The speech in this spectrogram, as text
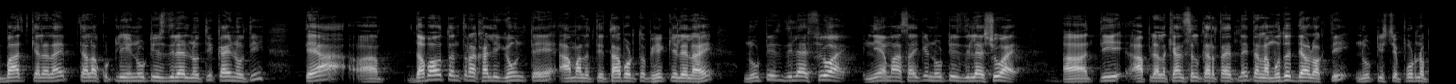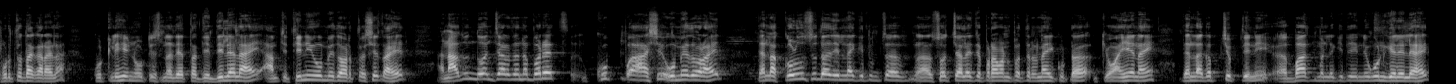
बाद केलेलं आहे. त्याला कुठलीही नोटीस दिलेली नव्हती काही नव्हती. त्या दबाव तंत्राखाली घेऊन ते आम्हाला ते ताबडतोब हे केलेलं आहे. नोटीस दिल्याशिवाय नियम असा आहे की नोटीस दिल्याशिवाय ती आपल्याला कॅन्सल करता येत नाही. त्यांना मुदत द्यावी लागते नोटीसची पूर्ण पूर्तता करायला. कुठलीही नोटीस न देता ते दिलेलं आहे. आमचे तिन्ही उमेदवार तसेच आहेत. आणि अजून दोन चार जण बरेच खूप असे उमेदवार आहेत. त्यांना कळूसुद्धा दिलं नाही की तुमचं शौचालयाचं प्रमाणपत्र नाही कुठं किंवा हे नाही. त्यांना गपचूप त्यांनी अ, बाद म्हणलं की ते निघून गेलेले आहेत.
